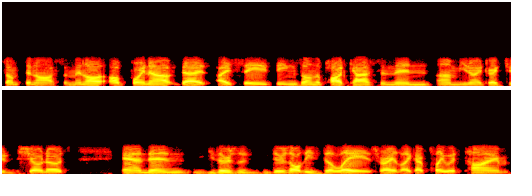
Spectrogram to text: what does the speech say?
something awesome. And I'll, I'll point out that I say things on the podcast, and then um, you know I direct you to the show notes, and then there's a, there's all these delays, right? Like I play with time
